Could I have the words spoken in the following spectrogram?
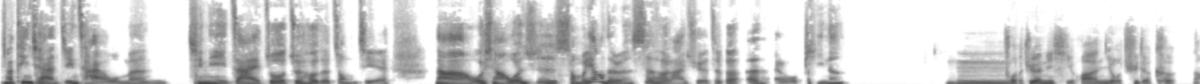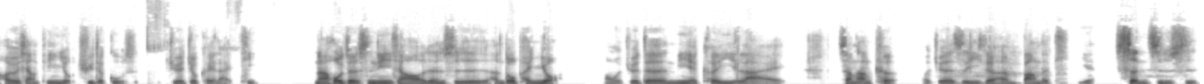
那听起来很精彩，我们请你再做最后的总结。那我想要问，是什么样的人适合来学这个 NLP 呢？嗯，我觉得你喜欢有趣的课，然后又想听有趣的故事，觉得就可以来听。那或者是你想要认识很多朋友啊，我觉得你也可以来上上课，我觉得是一个很棒的体验。甚至是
